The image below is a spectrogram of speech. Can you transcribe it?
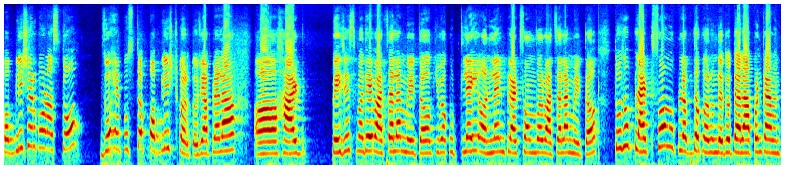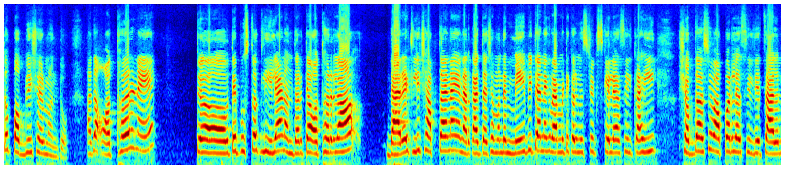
पब्लिशर कोण असतो? जो हे पुस्तक पब्लिश करतो. जे आपल्याला हार्ड पेजेसमध्ये वाचायला मिळतं किंवा कुठल्याही ऑनलाईन प्लॅटफॉर्मवर वाचायला मिळतं. तो जो प्लॅटफॉर्म उपलब्ध करून देतो त्याला आपण काय म्हणतो? पब्लिशर म्हणतो. आता ऑथरने ते पुस्तक लिहिल्यानंतर त्या ऑथरला डायरेक्टली छापता नाही येणार. कारण त्याच्यामध्ये मे बी त्याने ग्रॅमॅटिकल मिस्टेक्स केले असतील काही शब्द असे वापरले असतील जे चाल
